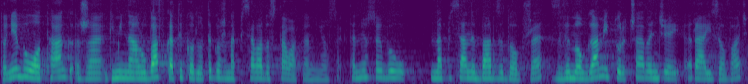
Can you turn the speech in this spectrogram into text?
to nie było tak, że gmina Lubawka tylko dlatego, że napisała, dostała ten wniosek. Ten wniosek był napisany bardzo dobrze, z wymogami, które trzeba będzie realizować,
